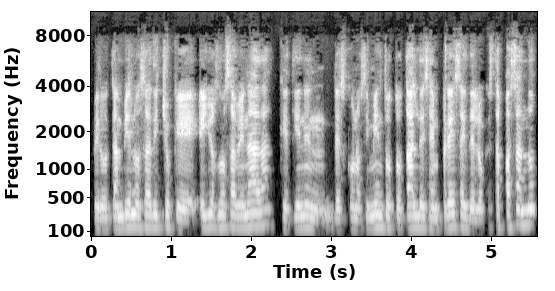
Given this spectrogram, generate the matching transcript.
pero también nos ha dicho que ellos no saben nada, que tienen desconocimiento total de esa empresa y de lo que está pasando.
